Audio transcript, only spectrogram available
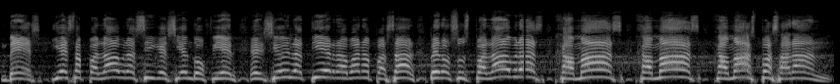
vez. Y esa palabra sigue siendo fiel. El cielo y la tierra van a pasar, pero sus palabras jamás, jamás, jamás pasarán.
